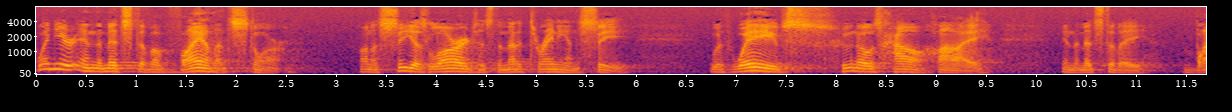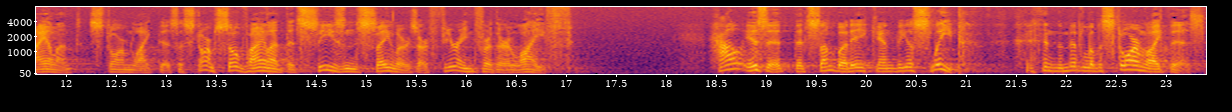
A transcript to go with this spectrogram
when you're in the midst of a violent storm on a sea as large as the Mediterranean Sea, with waves who knows how high in the midst of a violent storm like this, a storm so violent that seasoned sailors are fearing for their life. How is it that somebody can be asleep in the middle of a storm like this?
